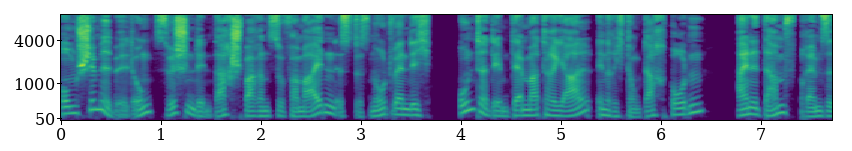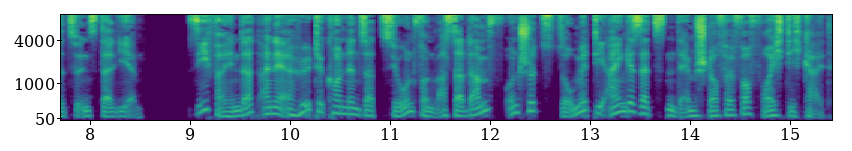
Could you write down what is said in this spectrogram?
Um Schimmelbildung zwischen den Dachsparren zu vermeiden, ist es notwendig, unter dem Dämmmaterial in Richtung Dachboden eine Dampfbremse zu installieren. Sie verhindert eine erhöhte Kondensation von Wasserdampf und schützt somit die eingesetzten Dämmstoffe vor Feuchtigkeit.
